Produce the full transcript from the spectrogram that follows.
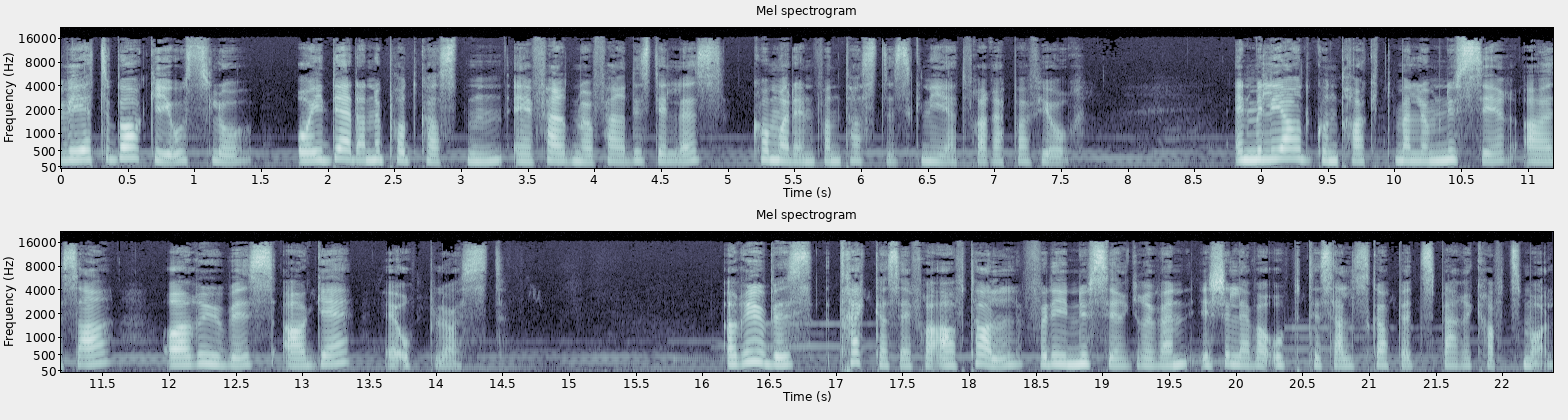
Vi er tilbake i Oslo, og idet denne podkasten er i ferd med å ferdigstilles, kommer det en fantastisk nyhet fra Repparfjord. En milliardkontrakt mellom Nussir ASA og Arubis AG er oppløst. Arubis trekker seg fra avtalen fordi Nussir-gruven ikke lever opp til selskapets bærekraftsmål.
